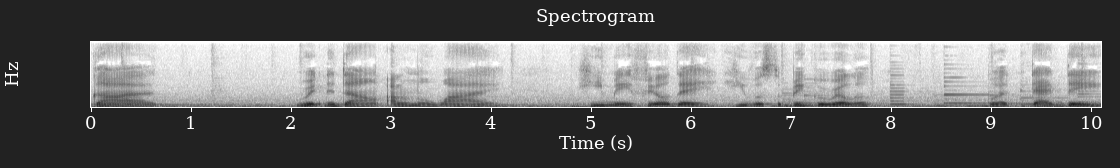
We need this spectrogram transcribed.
God written it down. I don't know why he may feel that he was the big gorilla, but that day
